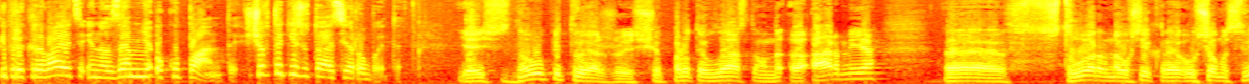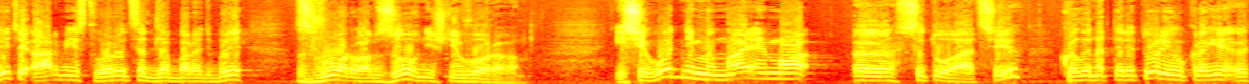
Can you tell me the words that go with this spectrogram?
і прикриваються іноземні окупанти? Що в такій ситуації робити? Я знову підтверджую, що противласна е, армія е, створена у, всіх, у всьому світі, армії створюються для боротьби з ворогом, зовнішнім ворогом. І сьогодні ми маємо е, ситуацію, коли на території України,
